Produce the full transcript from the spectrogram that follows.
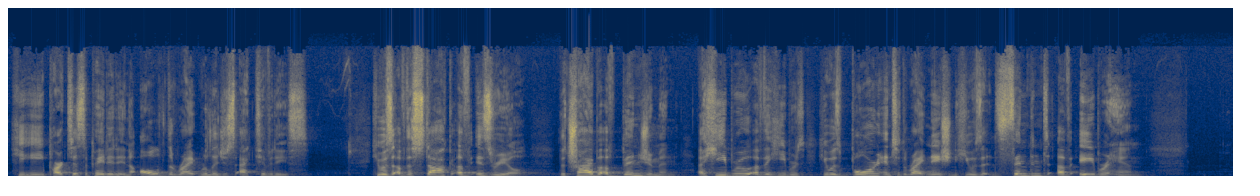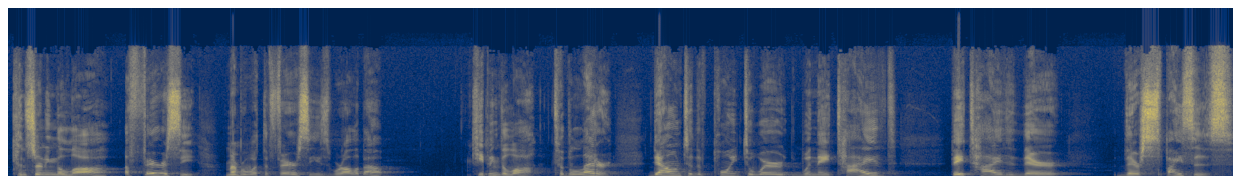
he participated in all of the right religious activities. He was of the stock of Israel the tribe of Benjamin, a Hebrew of the Hebrews. He was born into the right nation. He was a descendant of Abraham. Concerning the law, a Pharisee. Remember what the Pharisees were all about? Keeping the law to the letter, down to the point to where when they tithed, they tithed their, their spices.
